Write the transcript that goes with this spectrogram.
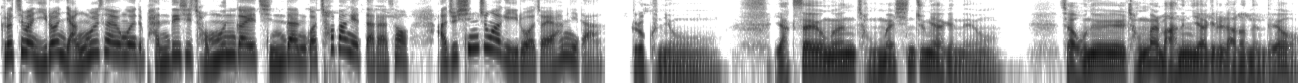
그렇지만 이런 약물 사용은 반드시 전문가의 진단과 처방에 따라서 아주 신중하게 이루어져야 합니다. 그렇군요. 약 사용은 정말 신중해야겠네요. 자, 오늘 정말 많은 이야기를 나눴는데요.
